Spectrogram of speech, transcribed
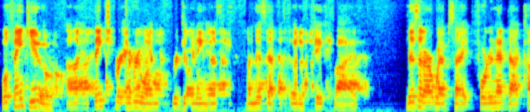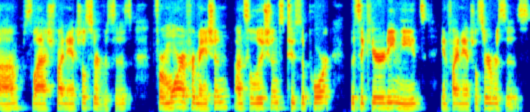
Well, thank you. Uh, and thanks for everyone for joining us on this episode of Take Five. Visit our website, fortinet.com slash financial services for more information on solutions to support the security needs in financial services.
